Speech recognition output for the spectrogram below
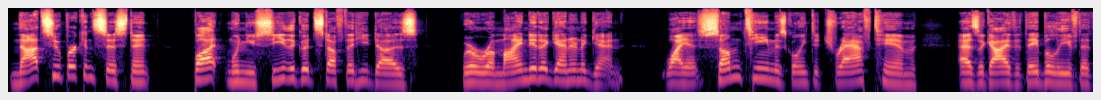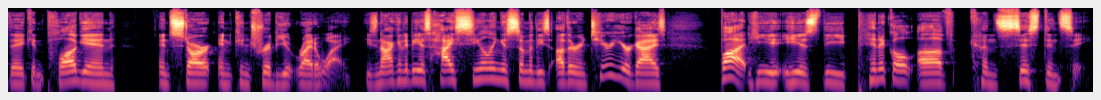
Not super consistent, but when you see the good stuff that he does, we're reminded again and again why some team is going to draft him as a guy that they believe that they can plug in and start and contribute right away. He's not going to be as high ceiling as some of these other interior guys, but he, he is the pinnacle of consistency.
